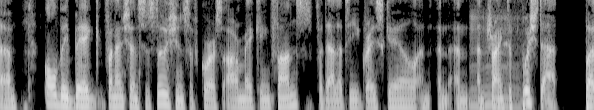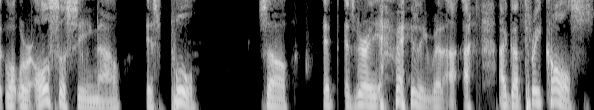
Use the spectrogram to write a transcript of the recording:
Um, all the big financial institutions, of course, are making funds, Fidelity, Grayscale, and and and, mm. and trying to mm. push that. But what we're also seeing now is pool so it, it's very amazing. But I, I, got three calls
